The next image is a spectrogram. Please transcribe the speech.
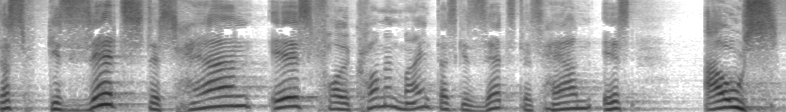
Das Gesetz des Herrn ist vollkommen, meint das Gesetz des Herrn ist ausreichend.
